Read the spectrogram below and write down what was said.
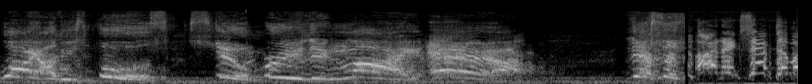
Why are these fools still breathing my air? This is Unacceptable!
